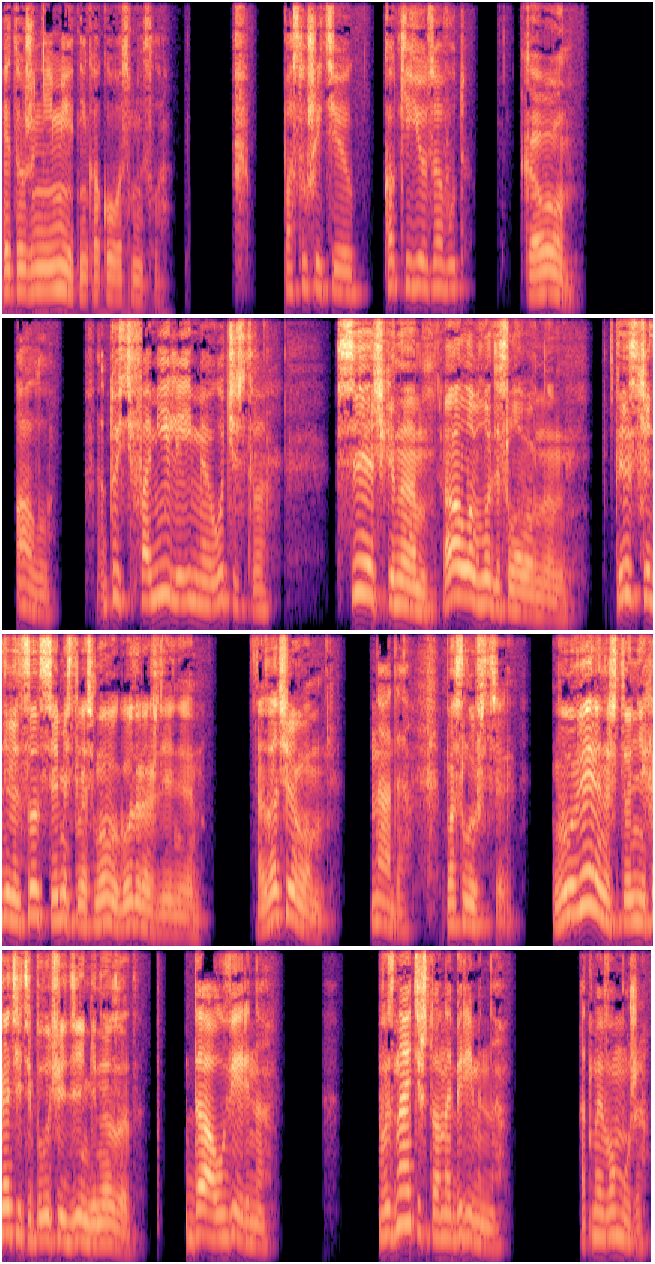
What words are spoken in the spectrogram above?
Это уже не имеет никакого смысла. Послушайте, как ее зовут? Кого? Аллу. То есть фамилия, имя, отчество. Сечкина Алла Владиславовна. 1978 года рождения. А зачем вам? Надо. Послушайте, вы уверены, что не хотите получить деньги назад? Да, уверена. Вы знаете, что она беременна? От моего мужа.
